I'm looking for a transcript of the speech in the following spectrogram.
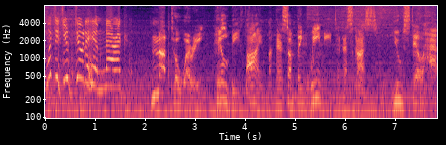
What did you do to him, Merrick? Not to worry. He'll be fine, but there's something we need to discuss. You still have...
